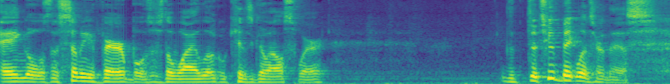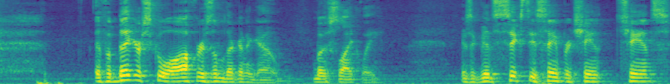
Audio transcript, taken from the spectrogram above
angles and so many variables as to why local kids go elsewhere. The, the two big ones are this: if a bigger school offers them, they're going to go most likely. There's a good sixty percent chance,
